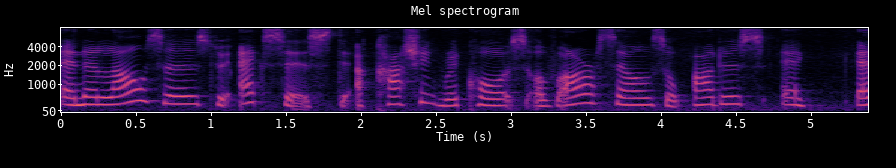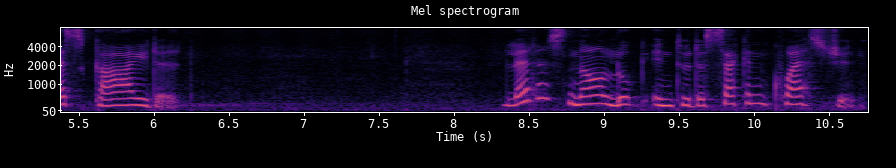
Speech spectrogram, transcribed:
and allows us to access the Akashic records of ourselves or others as guided. Let us now look into the second question.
